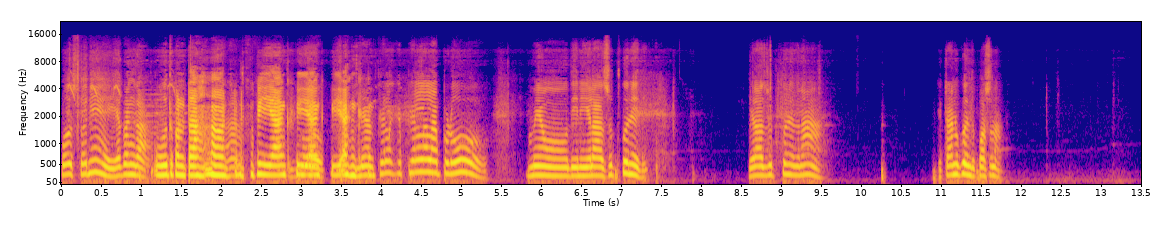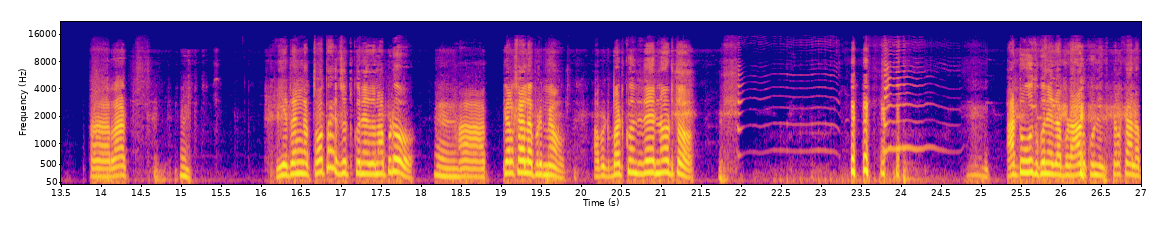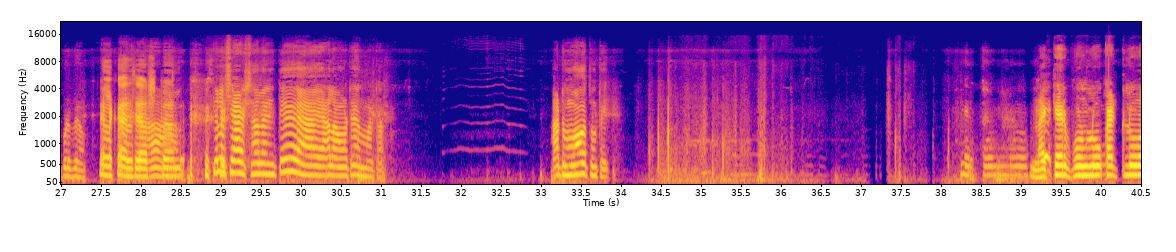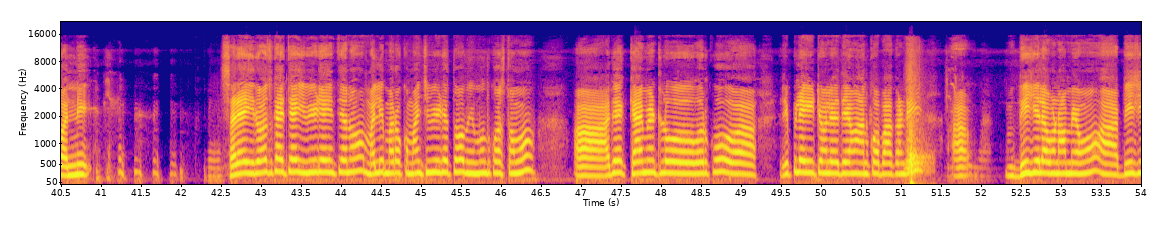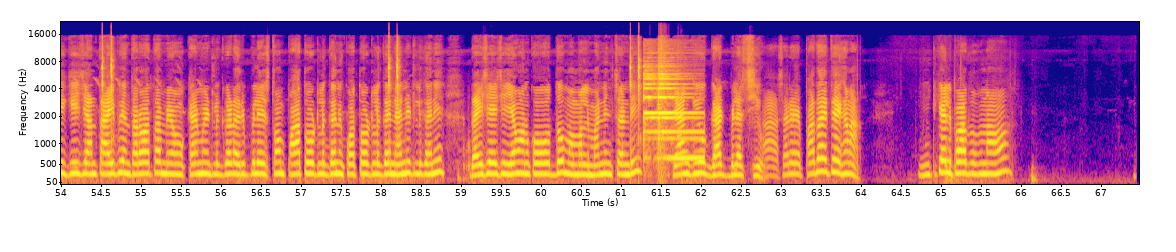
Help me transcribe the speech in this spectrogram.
పోసుకొని విధంగా ఊదుకుంటా పియాంక్ పియాంక్ పిల్లలప్పుడు మేము దీన్ని ఇలా చుట్టుకునేది. ఇలా చుట్టుకునేదినా ఇట్లా అనుకుంది పొసన. ఆ, రా ఈ విధంగా తోతాయి చుట్టుకునేది ఉన్నప్పుడు ఆ పిల్లకాయలు అప్పుడు మేము అప్పుడు పట్టుకుంది ఇదే నోటితో. అటు ఊదుకునేది అప్పుడు ఆడుకునేది పిల్లకాయలు అప్పుడు మేము. పిల్లకాయలు చేష్టాలు. పిల్ల చేష్టాలంటే అలా ఉంటాయి అన్నమాట. అటు మోగుతుంటాయి. నక్కేరు పండ్లు కట్లు అన్నీ. సరే ఈ రోజుకైతే ఈ వీడియో అయితేనో మళ్ళీ మరొక మంచి వీడియోతో మీ ముందుకు వస్తాము. అదే కామెంట్లు వరకు రిప్లై ఇవ్వటం లేదేమో అనుకోబాకండి. బీజీలో ఉన్నాం మేము. ఆ బీజీ గీజీ అంతా అయిపోయిన తర్వాత మేము కామెంట్లకు కూడా రిప్లై ఇస్తాం. పాత ఓట్లకు కానీ కొత్త ఓట్లకు కానీ అన్నిటికి కానీ దయచేసి ఏమనుకోవద్దు. మమ్మల్ని మన్నించండి. Thank you god bless you సరే పద అయితే కన ఇంటికి వెళ్ళిపోతున్నాము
